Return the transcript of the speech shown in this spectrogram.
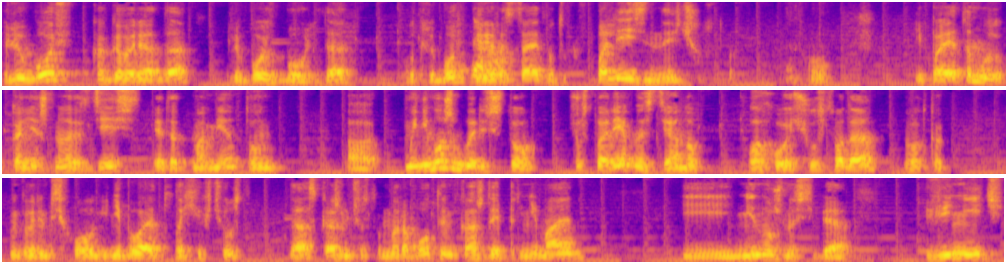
любовь, как говорят, да, любовь боль, да, вот любовь да. перерастает вот в болезненные чувства. Вот. И поэтому, конечно, здесь этот момент, он, а, мы не можем говорить, что чувство ревности, оно плохое чувство, да, вот как мы говорим психологи, не бывает плохих чувств, да, скажем, чувства мы работаем, каждое принимаем, и не нужно себя винить,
